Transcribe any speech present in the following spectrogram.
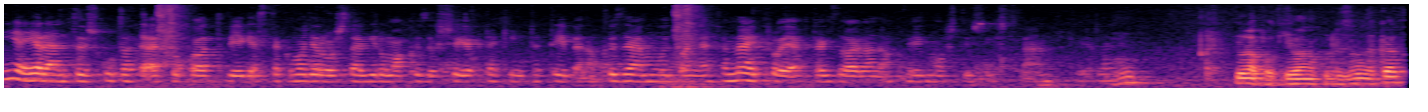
Milyen jelentős kutatásokat végeztek a magyarországi roma közösségek tekintetében a közelmúltban, illetve mely projektek zajlanak még most is, István? Kérlek. Mhm. Jó napot kívánok, üdvözlöm neked!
